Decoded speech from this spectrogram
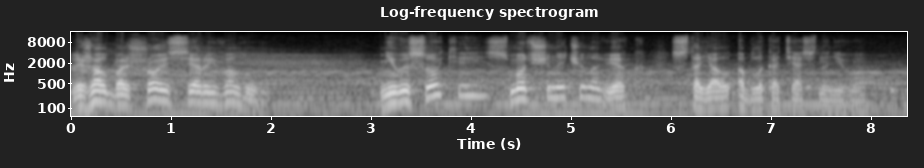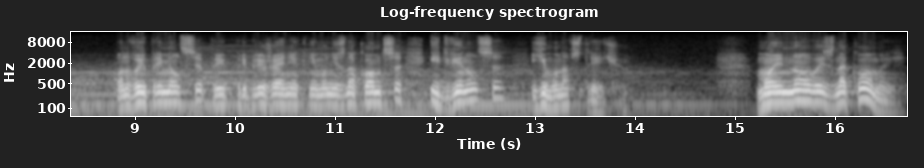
лежал большой серый валун. Невысокий, сморщенный человек стоял, облокотясь на него. Он выпрямился при приближении к нему незнакомца и двинулся ему навстречу. Мой новый знакомый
